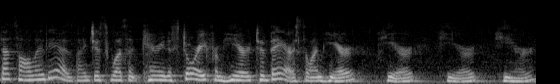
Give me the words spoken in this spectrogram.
that's all it is. I just wasn't carrying a story from here to there. So I'm here, here, here, here.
